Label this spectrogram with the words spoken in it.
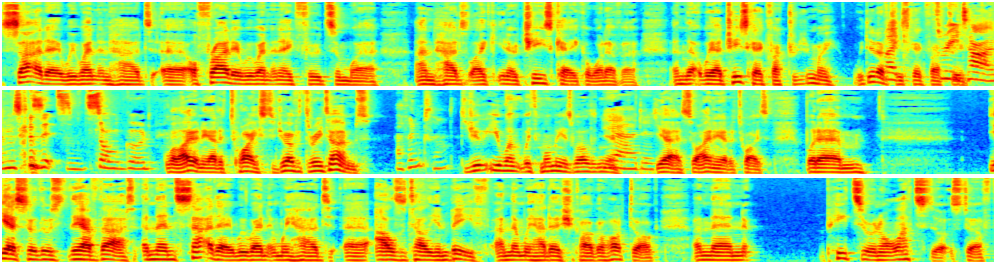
Saturday we went and had, uh, or Friday we went and ate food somewhere and had like you know cheesecake or whatever, and that we had Cheesecake Factory, didn't we? We did have Like Cheesecake Factory. three times because it's so good. Well, I only had it twice. Did you have it three times? I think so. Did you you went with mummy as well, didn't you? Yeah, I did. Yeah, so I only had it twice. But um yeah, so there was they have that, and then Saturday we went and we had uh, Al's Italian beef, and then we had a Chicago hot dog, and then pizza and all that stu- stuff.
